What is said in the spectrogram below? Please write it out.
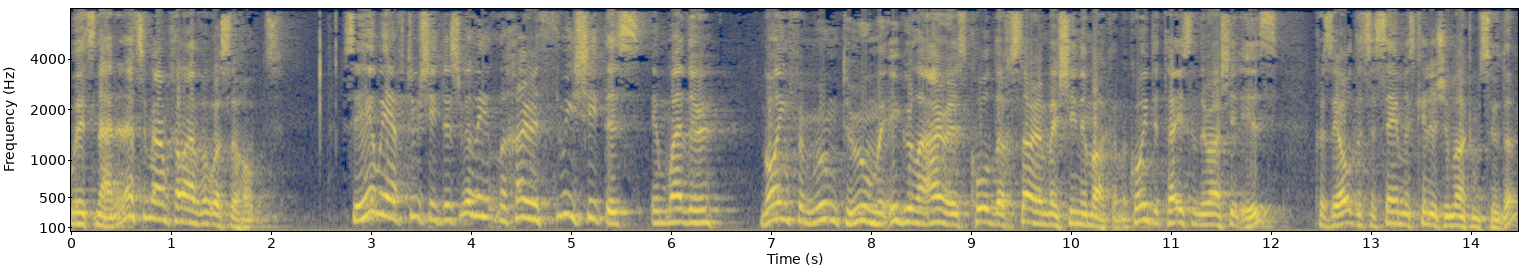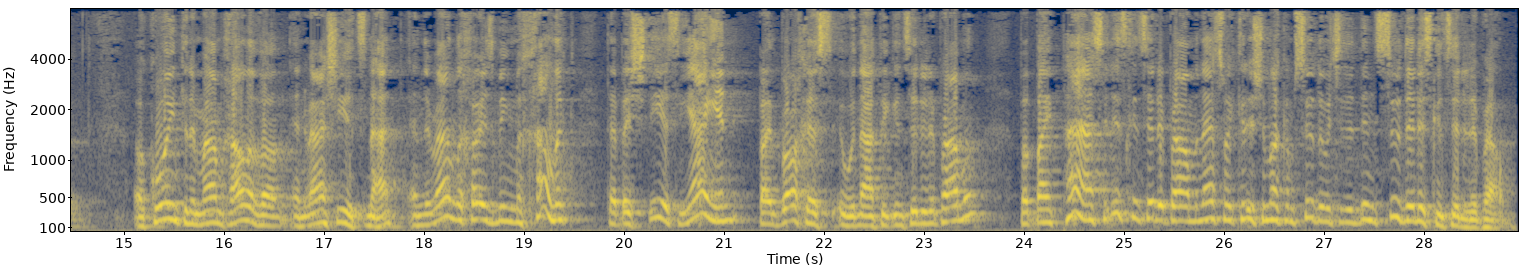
where it's not. And that's what Ram Chalava also holds. So here we have two sheetas, really, l'chayr, three sheetas in whether going from room to room, igul ha'ara is called the chsarim by shini makam. According to and the Rashi it is, because they hold it's the same as kiddush and makam suda. According to the Ram Chalava and Rashi, it's not. And the Ram Lechar is being mechalik that by shtiyas yayin, by brachas, it would not be considered a problem. But by pas, it is considered a problem, and that's why Kiddush Makam Suda, which is a din Suda, it is considered a problem.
